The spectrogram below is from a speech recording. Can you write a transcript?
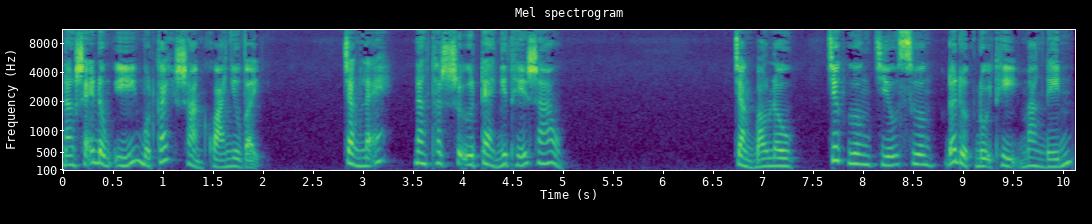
nàng sẽ đồng ý một cách sảng khoái như vậy. Chẳng lẽ nàng thật sự trẻ như thế sao? Chẳng bao lâu, chiếc gương chiếu xương đã được nội thị mang đến.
